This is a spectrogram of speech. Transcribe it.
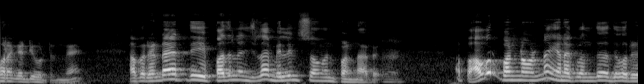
ஓரம் கட்டி விட்டுருந்தேன். அப்போ ரெண்டாயிரத்தி பதினஞ்சில் மில்லின் சோமன் பண்ணார். அப்போ அவர் பண்ணோன்னா எனக்கு வந்து அது ஒரு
